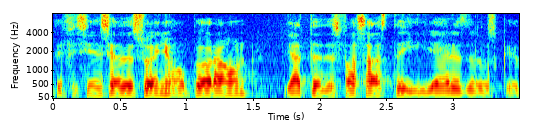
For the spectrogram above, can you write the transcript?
deficiencia de sueño o peor aún, ya te desfasaste y ya eres de los que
